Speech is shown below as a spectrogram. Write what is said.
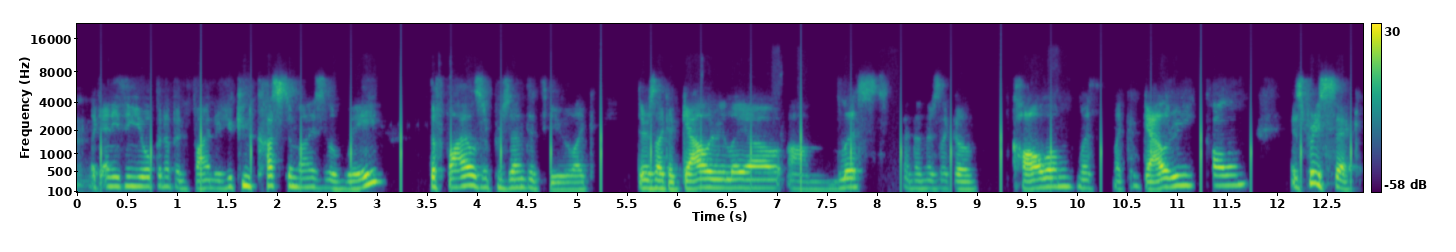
Mhm. like anything you open up in Finder, you can customize the way the files are presented to you. Like there's like a gallery layout, um, list, and then there's like a column with like a gallery column it's pretty sick.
